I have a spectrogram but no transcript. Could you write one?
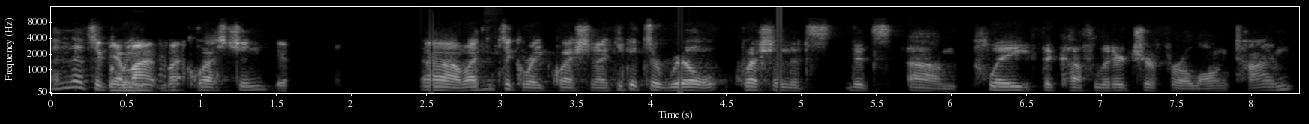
And that's a great yeah, my, my, question. Yeah. Um, I think it's a great question. I think it's a real question that's that's um, plagued the cuff literature for a long time,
